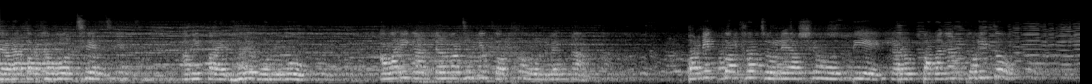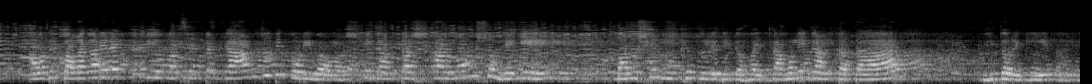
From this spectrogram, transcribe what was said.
যারা কথা বলছেন, আমি পায়ে ধরে বলব, আমার এই গানটার মাঝে কেউ কথা বলবেন না। অনেক কথা চলে আসে মুখ দিয়ে, কারণ পালাগান করি তো। আমাদের পালাগানের একটা নিয়ম আছে, একটা গান যদি করি বাবা, সেই গানটার সারবংশ ভেঙে মানুষের মুখে তুলে দিতে হয়, তাহলে গানটা তার ভিতরে গিয়ে লাগে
